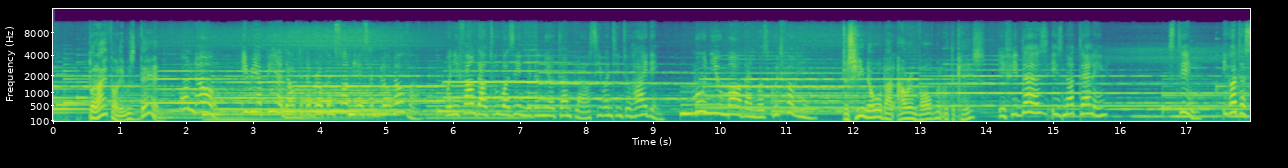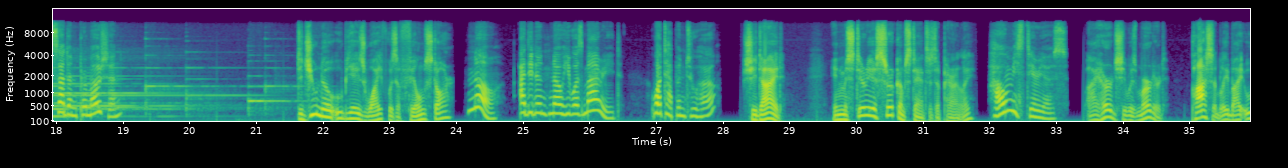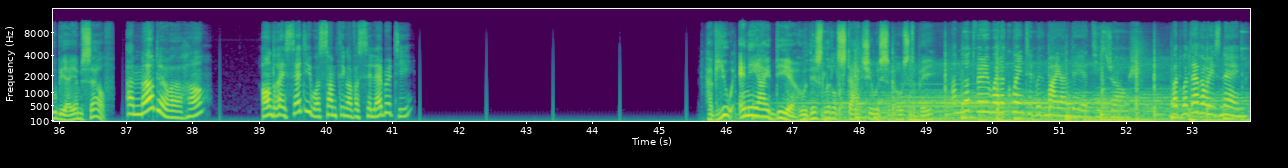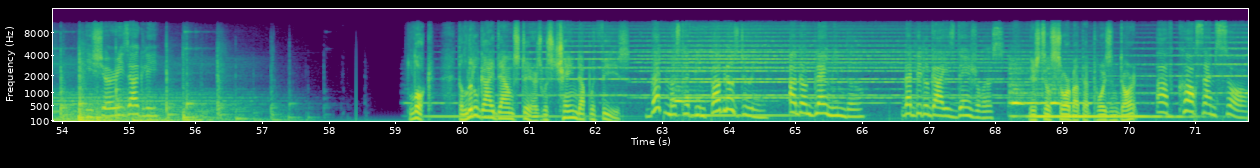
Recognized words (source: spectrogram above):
But I thought he was dead. Oh no, he reappeared after the broken sword case had blown over. When he found out who was in with the Neo Templars, he went into hiding. Moon knew more than was good for him. Does he know about our involvement with the case? If he does, he's not telling. Still, he got a sudden promotion. Did you know Oubier's wife was a film star? No, I didn't know he was married. What happened to her? She died. In mysterious circumstances, apparently. How mysterious. I heard she was murdered, possibly by Oubier himself. A murderer, huh? Andre said he was something of a celebrity. Have you any idea who this little statue is supposed to be? I'm not very well acquainted with Mayan deities, Georges. But whatever his name, he sure is ugly. Look, the little guy downstairs was chained up with these. That must have been Pablo's doing. I don't blame him, though. That little guy is dangerous. You're still sore about that poison dart? Of course I'm sore.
